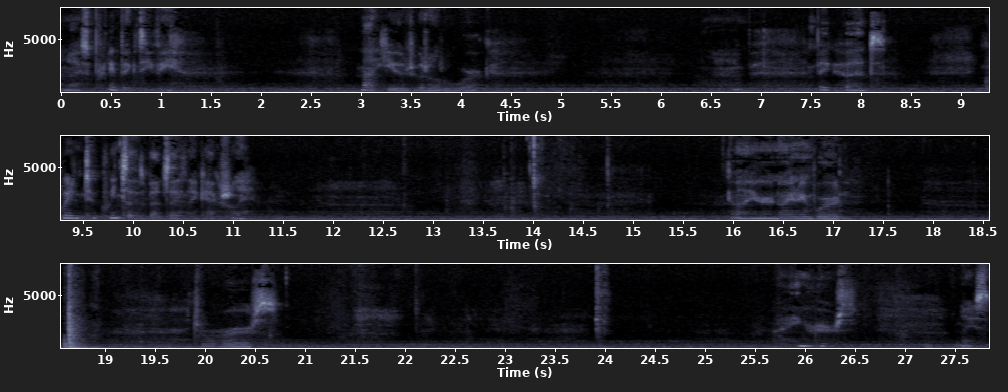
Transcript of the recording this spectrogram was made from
nice pretty big TV. Not huge, but it'll work. Big beds. Queen, two queen size beds, I think, actually. Oh, Iron, ironing board. Drawers. Hangers. Nice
